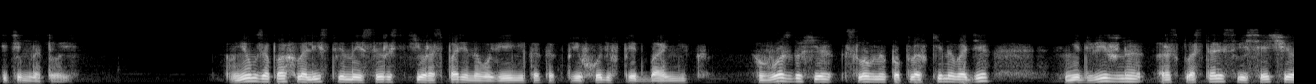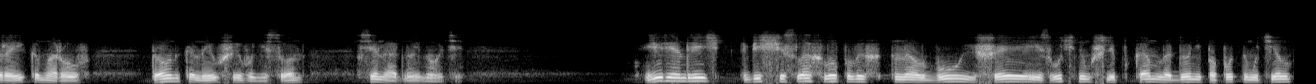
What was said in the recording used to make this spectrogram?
и темнотой. В нем запахло лиственной сыростью распаренного веника, как при входе в предбанник. В воздухе, словно поплавки на воде, недвижно распластались висячие раи комаров, тонко нывшие в унисон, все на одной ноте. Юрий Андреевич без числа хлопал их на лбу и шее, и звучным шлепкам ладони по потному телу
